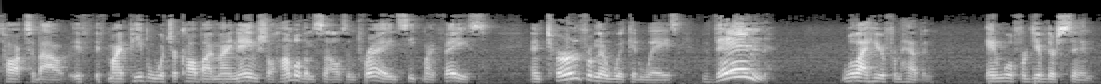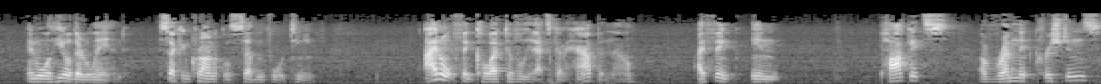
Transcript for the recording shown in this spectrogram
talks about if, if my people which are called by my name shall humble themselves and pray and seek my face and turn from their wicked ways, then will I hear from heaven and will forgive their sin and will heal their land. Second Chronicles 7:14. I don't think collectively that's going to happen though. I think in pockets of remnant Christians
